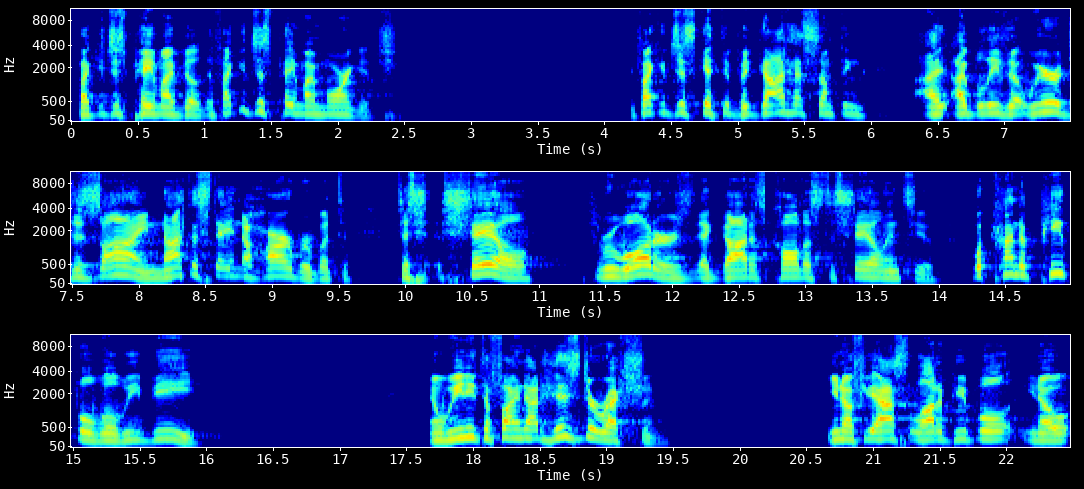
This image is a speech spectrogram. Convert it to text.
If I could just pay my bills, if I could just pay my mortgage. If I could just get through, but God has something, I, I believe that we're designed not to stay in the harbor, but to, to sail through waters that God has called us to sail into. What kind of people will we be? And we need to find out His direction. You know, if you ask a lot of people, you know,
